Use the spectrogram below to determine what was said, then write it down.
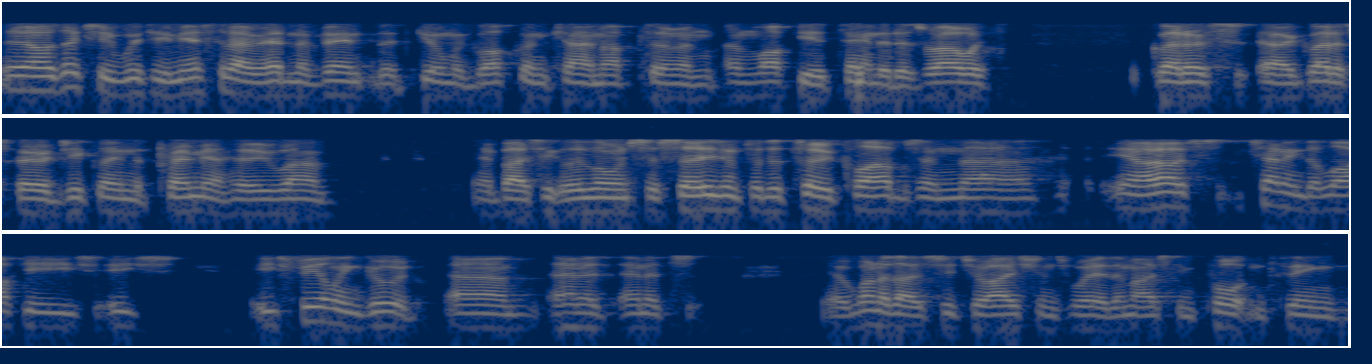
Yeah, I was actually with him yesterday. We had an event that Gil McLachlan came up to, and, and Lachie attended as well with Gladys uh, Gladys Berejiklian, the Premier, who um, you basically launched the season for the two clubs. And uh, you know, I was chatting to Lachie. He's, he's he's feeling good, um, and it, and it's you know, one of those situations where the most important thing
